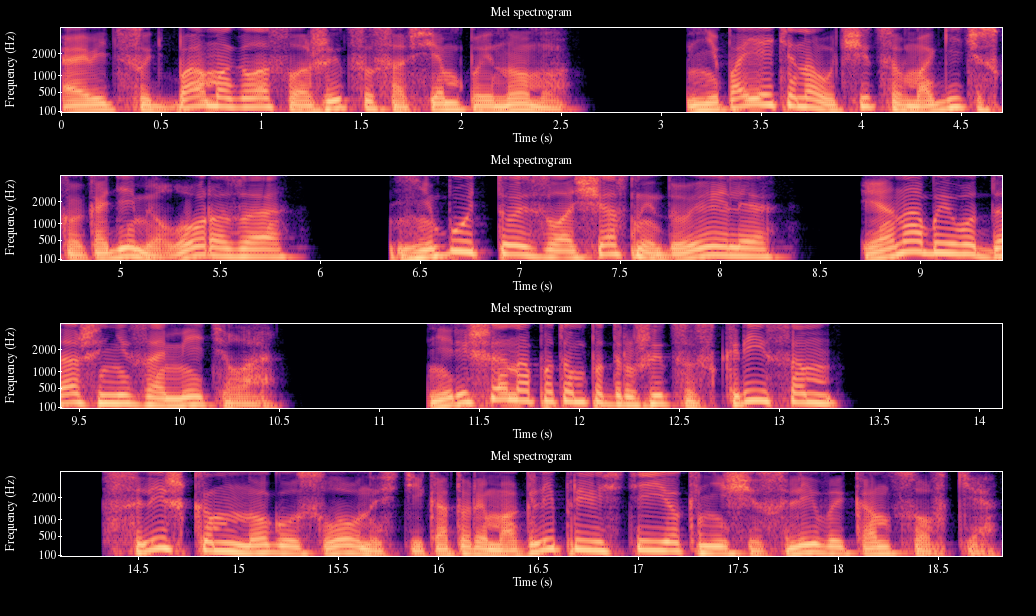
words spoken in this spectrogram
А ведь судьба могла сложиться совсем по-иному. Не поедь она учиться в магическую академию Лороза, не будь той злосчастной дуэли, и она бы его даже не заметила. Не реша она потом подружиться с Крисом, слишком много условностей, которые могли привести ее к несчастливой концовке.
